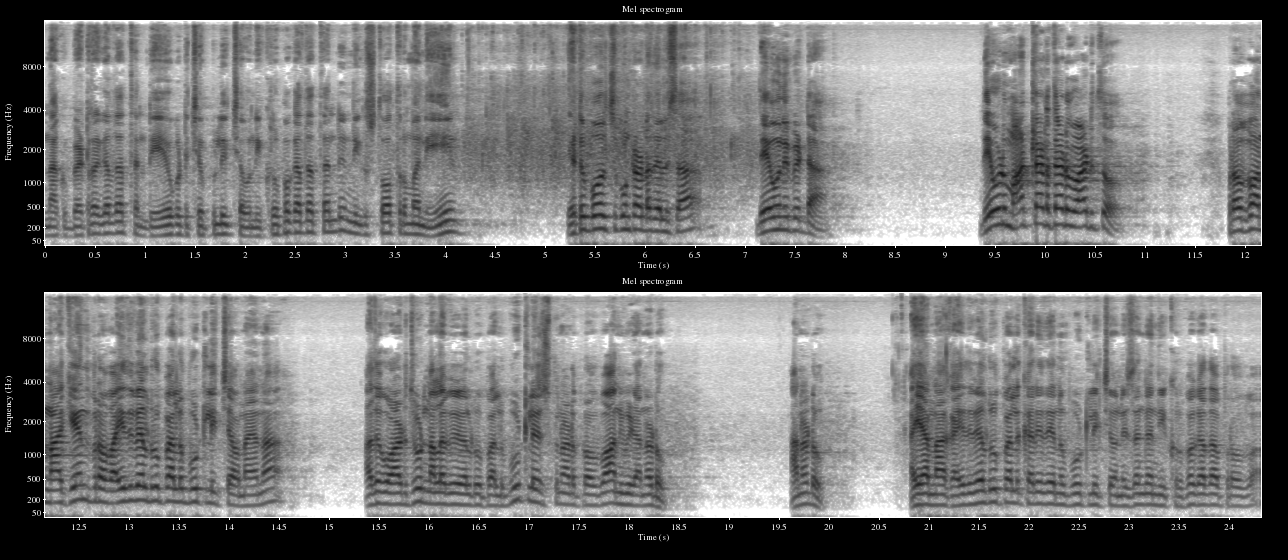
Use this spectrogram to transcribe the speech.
నాకు బెటర్ కదా తండ్రి. ఏ ఒకటి చెప్పులు ఇచ్చావు? నీ కృప కదా తండ్రి. నీకు స్తోత్రం అని. ఎటు పోల్చుకుంటాడో తెలుసా? దేవుని బిడ్డ. దేవుడు మాట్లాడతాడు వాడితో. ప్రభా నాకేంది ప్రభా ఐదు వేల రూపాయల బూట్లు ఇచ్చావు నాయన? అది వాడు చూడు నలభై వేల రూపాయలు బూట్లు వేసుకున్నాడు ప్రభా అని వీడు అనడు. అనడు. అయ్యా నాకు ఐదు వేల రూపాయలు ఖరీదైన బూట్లు ఇచ్చావు నిజంగా నీ కృప కదా ప్రభా.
